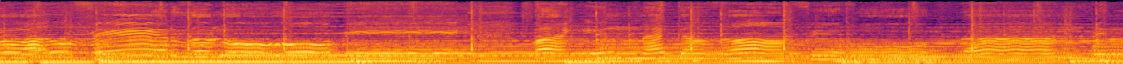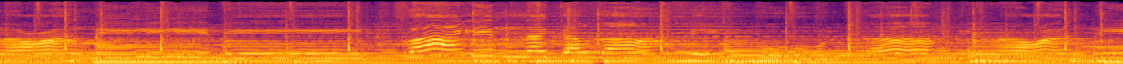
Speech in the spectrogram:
وأغفر ذنوبي فإنك غافر الذنب العظيم. فإنك غافر الذنب العظيم.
